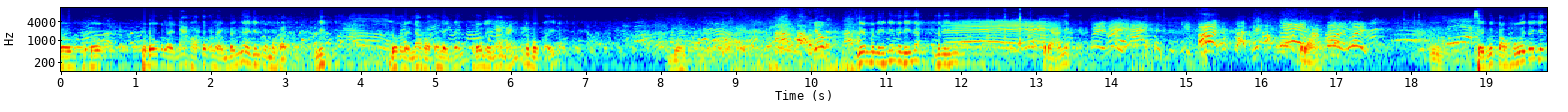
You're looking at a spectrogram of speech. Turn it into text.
ដូដូដូកន្លែងណាហត់ទៅក ន្លែងហ្នឹងយើងក៏មកហត់នេះដូកន្លែងណាហត់ទៅកន្លែងហ្នឹងដូកន្លែងណាហ្មងនៅមុខអីណាមួយនេះមិននេះនេះមិននេះណាមិននេះណាបដានេះ Ơi. បដា Ơi ơi. ស្រីមួយប៉មួយទៅយើង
